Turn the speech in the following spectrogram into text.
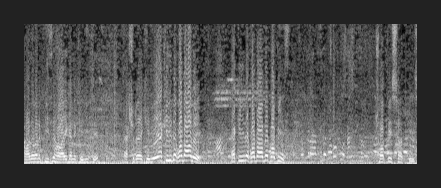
আমাদের ওখানে পিসে হয় এখানে কেজিতে, একশো টাকা কেজি। এক কেজিতে কত হবে? এক কেজিতে কত হবে? ক পিস ছ পিস সাত পিস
